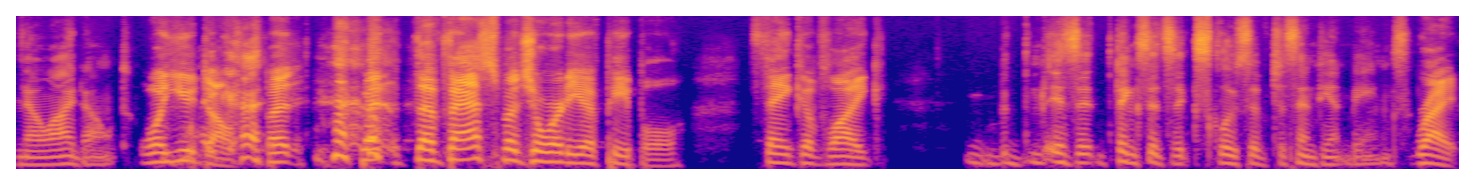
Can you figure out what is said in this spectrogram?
No, I don't. Well, you don't, but, but the vast majority of people think of like Is it thinks it's exclusive to sentient beings? right.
